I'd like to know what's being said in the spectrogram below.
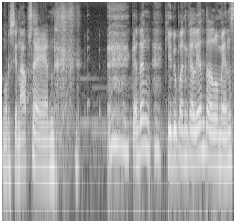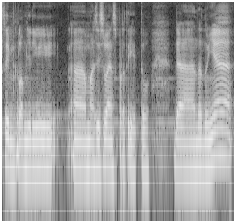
ngurusin absen. Kadang kehidupan kalian terlalu mainstream kalau menjadi uh, mahasiswa yang seperti itu. Dan tentunya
